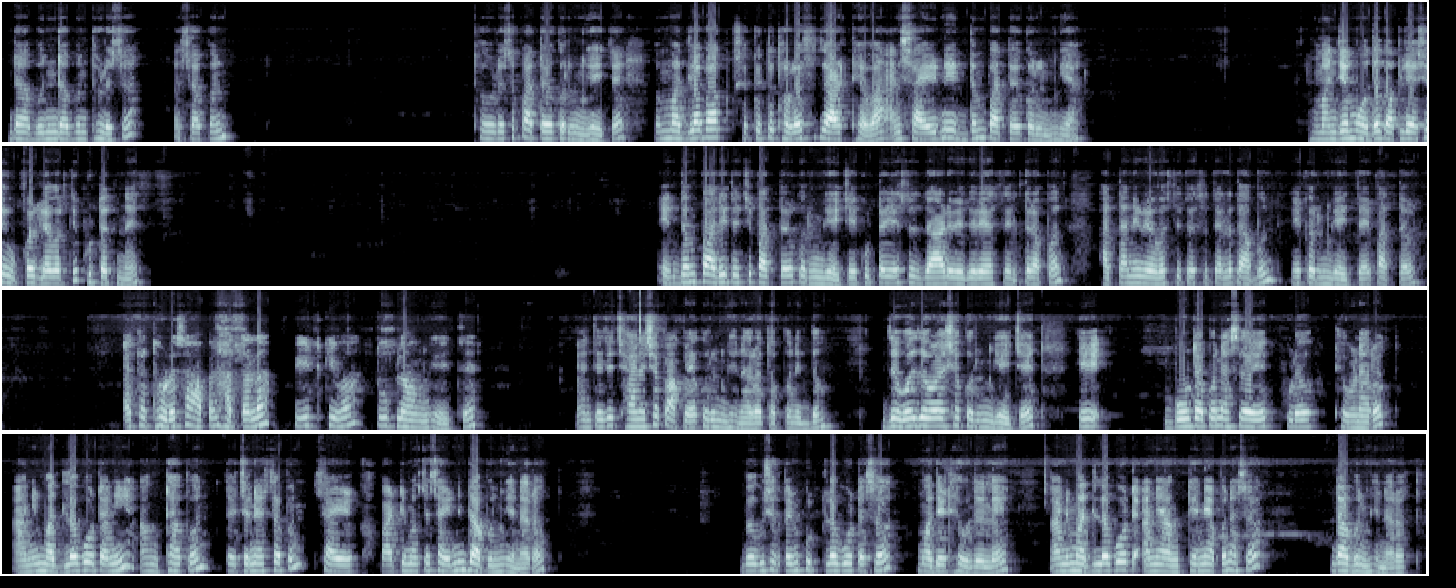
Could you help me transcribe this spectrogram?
दाबून दाबून थोडंसं असं आपण थोडंसं पातळ करून घ्यायचं आहे. पण मधला भाग शक्यतो थोडंसं जाड ठेवा आणि साईडने एकदम पातळ करून घ्या. म्हणजे मोदक आपले असे उकडल्यावरती फुटत नाहीत. एकदम पारी त्याची पातळ करून घ्यायचे. कुठंही असं जाड वगैरे असेल तर आपण हाताने व्यवस्थित असं त्याला दाबून हे करून घ्यायचं आहे पातळ. आता थोडंसं आपण हाताला पीठ किंवा तूप लावून घ्यायचं आहे. आणि त्याच्या छान अशा पाकळ्या करून घेणार आहोत आपण एकदम. जवळजवळ अशा करून घ्यायच्या आहेत. हे बोट आपण असं एक पुढं ठेवणार आहोत. आणि मधलं बोट आणि अंगठा आपण त्याच्याने असं आपण साईड पाठीमागच्या साईडने दाबून घेणार आहोत. बघू शकता मी कुठलं बोट असं मध्ये ठेवलेलं आहे. आणि मधलं बोट आणि अंगठ्याने आपण असं दाबून घेणार आहोत.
